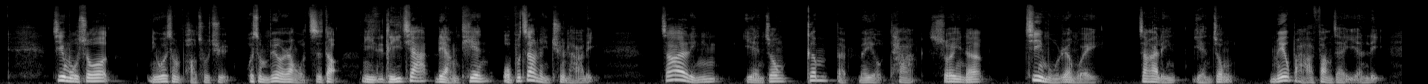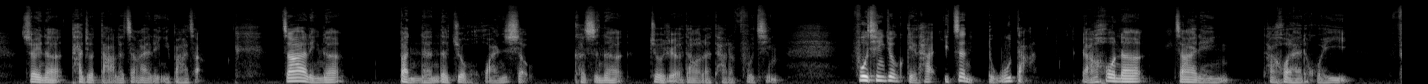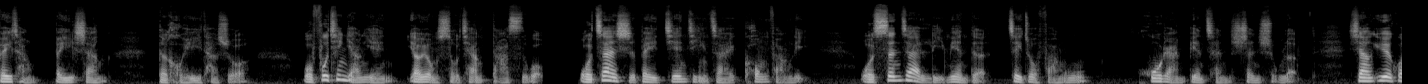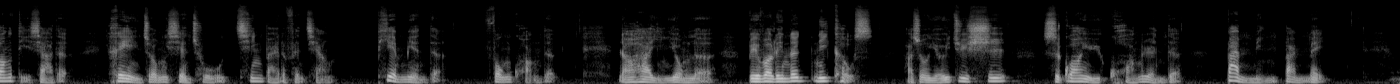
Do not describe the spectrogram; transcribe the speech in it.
继母说：“你为什么跑出去？为什么没有让我知道？你离家两天，我不知道你去哪里。”张爱玲眼中根本没有他，所以呢，继母认为张爱玲眼中没有把他放在眼里，所以呢，他就打了张爱玲一巴掌。张爱玲呢，本能的就还手，可是呢，就惹到了他的父亲，父亲就给他一阵毒打。然后呢，张爱玲她后来的回忆非常悲伤的回忆，她说：“我父亲扬言要用手枪打死我，我暂时被监禁在空房里。”我身在里面的这座房屋，忽然变成生疏了，像月光底下的黑影中现出清白的粉墙，片面的、疯狂的。然后他引用了 Beverly Nichols，他说有一句诗是关于狂人的，半明半昧，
